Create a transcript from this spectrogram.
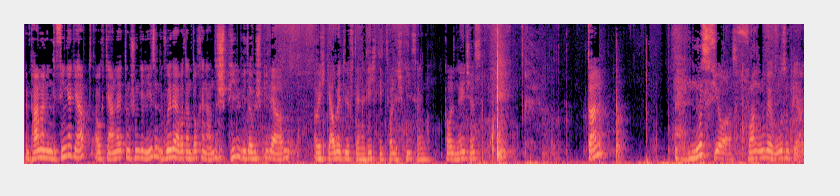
ein paar Mal in die Finger gehabt, auch die Anleitung schon gelesen, wurde aber dann doch ein anderes Spiel wieder am Spieleabend. Aber ich glaube, dürfte ein richtig tolles Spiel sein. Golden Ages. Dann Nussfjord von Uwe Rosenberg.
